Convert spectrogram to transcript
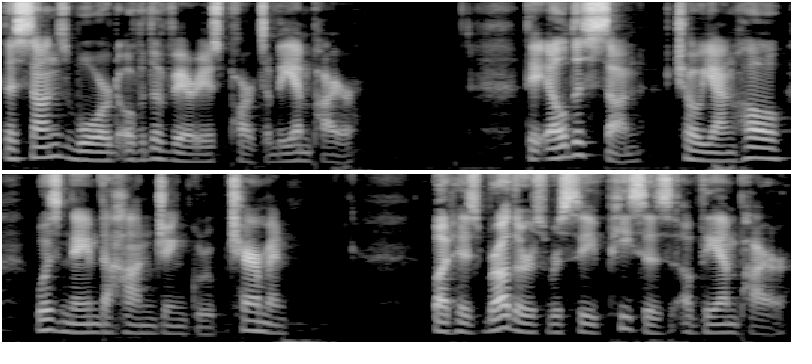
the sons warred over the various parts of the empire. The eldest son, Cho Yang Ho, was named the Hanjin Group chairman. But his brothers received pieces of the empire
